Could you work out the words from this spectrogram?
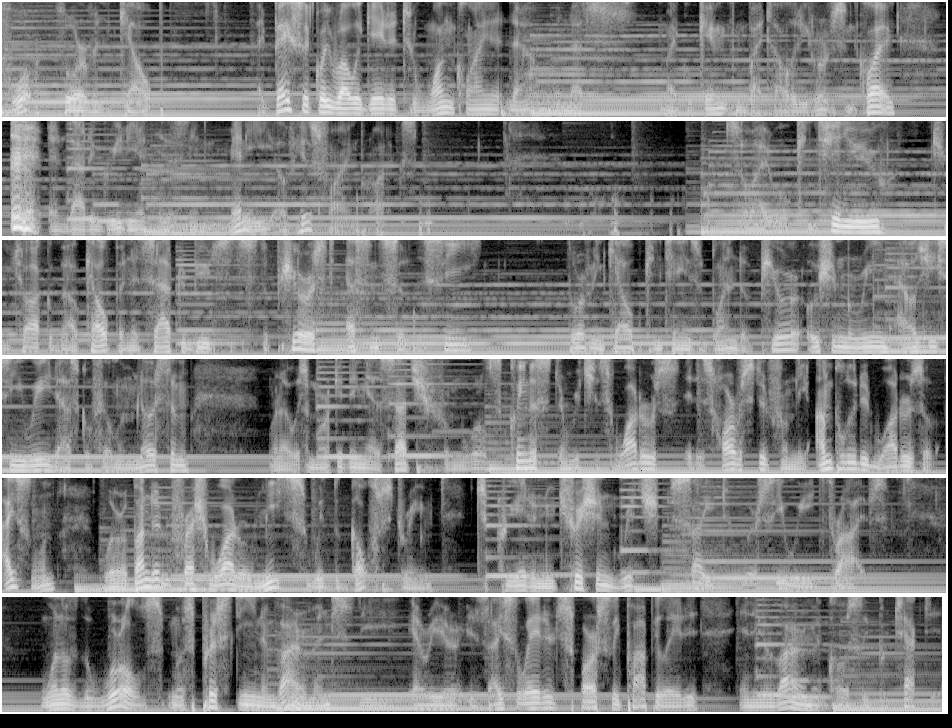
for Thorvin Kelp. I basically relegated to one client now, and that's Michael King from Vitality Herbs and Clay, and that ingredient is in many of his fine products. So I will continue to talk about kelp and its attributes. It's the purest essence of the sea. Thorvin kelp contains a blend of pure ocean marine algae seaweed, Ascophyllum nodosum, when I was marketing as such from the world's cleanest and richest waters. It is harvested from the unpolluted waters of Iceland, where abundant fresh water meets with the Gulf Stream to create a nutrition rich site where seaweed thrives. One of the world's most pristine environments, the area is isolated, sparsely populated, and the environment closely protected.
